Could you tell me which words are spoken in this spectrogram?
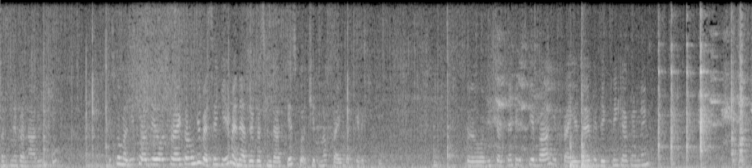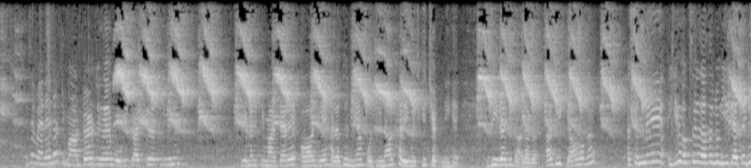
बस मैं बना रही हूँ इसको। इसको मज़ीद थोड़ा देर और फ्राई करूँगी। वैसे ये मैंने अदरक लहसुन डाल के इसको अच्छी तरह फ्राई करके रखी तो अभी चलते हैं फिर इसके बाद। ये फ्राई हो जाए, फिर देखते हैं क्या करना है। अच्छा मैंने ना टमाटर जो है, वो भी काट के रख लिए हैं। ये मैंने टमाटर है और ये हरा धनिया, पुदीना और हरी मिर्च की चटनी है। ज़ीरा भी डाला हुआ अब ये क्या होगा? असल में ये अक्सर ज़्यादा लोग ये कहते हैं कि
